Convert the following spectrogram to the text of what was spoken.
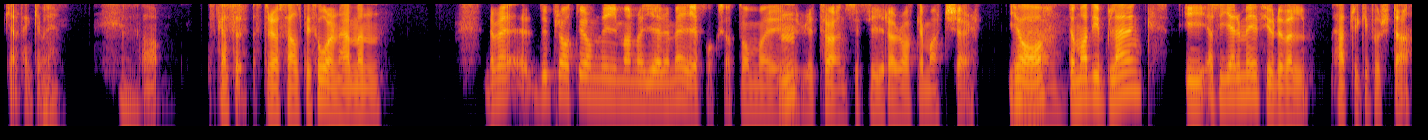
kan jag tänka mig. Mm. Mm. Ja. Ska inte strö salt i såren här, men Nej, eh, du pratar ju om Nyman och Jeremejeff också, att de har ju Mm. returns i fyra raka matcher. ja, Ehm. de hade ju blanks i, alltså Jeremejeff gjorde väl hattrick i första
